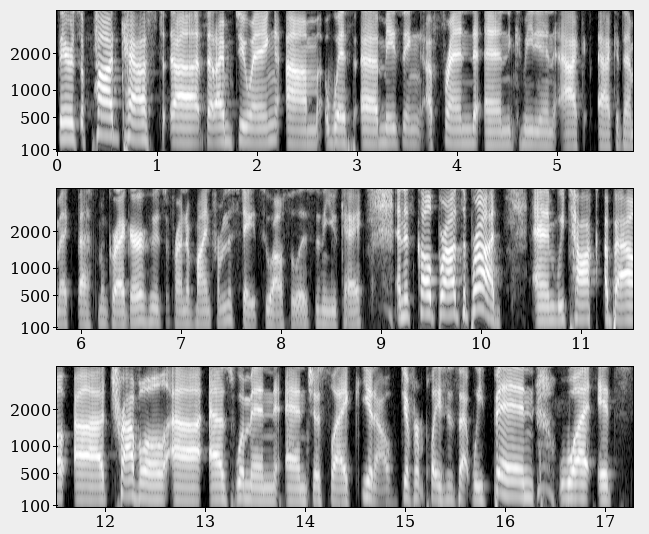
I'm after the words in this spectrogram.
there's a podcast uh, that I'm doing um, with amazing a friend and comedian ac- academic Beth McGregor, who's a friend of mine from the States who also lives in the UK. And it's called Broads Abroad. And we talk about uh, travel uh, as women and just like, you know, different places that we've been, what it's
